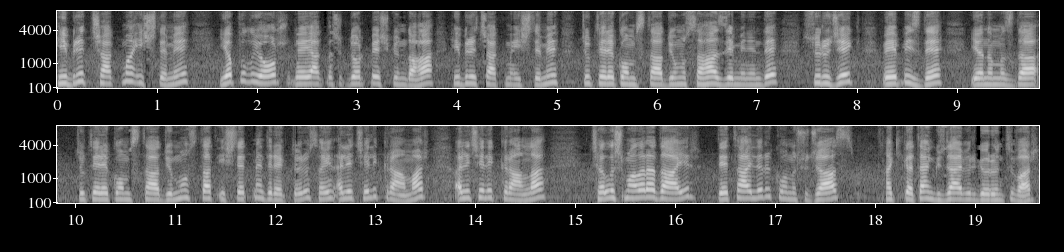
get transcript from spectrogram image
Hibrit çakma işlemi yapılıyor ve yaklaşık 4-5 gün daha hibrit çakma işlemi Türk Telekom Stadyumu saha zemininde sürecek ve biz de yanımızda Türk Telekom Stadyumu Stat İşletme Direktörü Sayın Ali Çelikkıran var. Ali Çelikkıran'la çalışmalara dair detayları konuşacağız. Hakikaten güzel bir görüntü var.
